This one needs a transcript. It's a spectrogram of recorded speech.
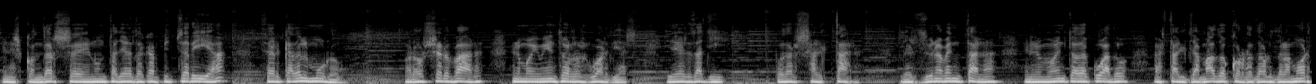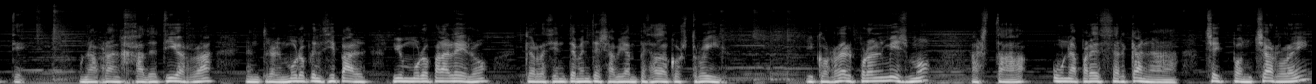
en esconderse en un taller de carpintería cerca del muro para observar el movimiento de los guardias y desde allí poder saltar desde una ventana en el momento adecuado hasta el llamado corredor de la muerte, una franja de tierra entre el muro principal y un muro paralelo que recientemente se había empezado a construir, y correr por el mismo hasta una pared cercana a Checkpoint Charlie,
